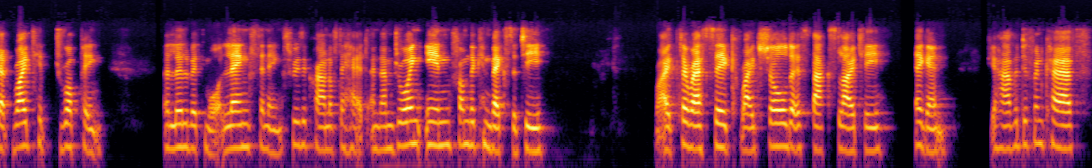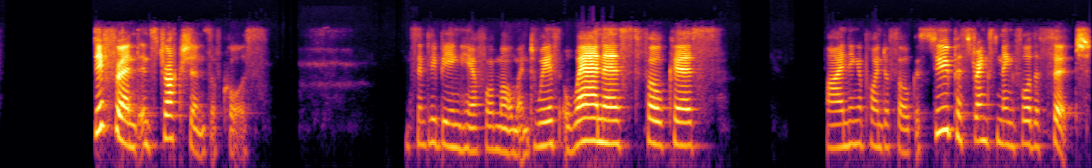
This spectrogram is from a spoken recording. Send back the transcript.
that right hip dropping a little bit more, lengthening through the crown of the head. And I'm drawing in from the convexity. Right thoracic, right shoulder is back slightly. Again, if you have a different curve, different instructions, of course. Simply being here for a moment with awareness, focus, finding a point of focus, super strengthening for the foot.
